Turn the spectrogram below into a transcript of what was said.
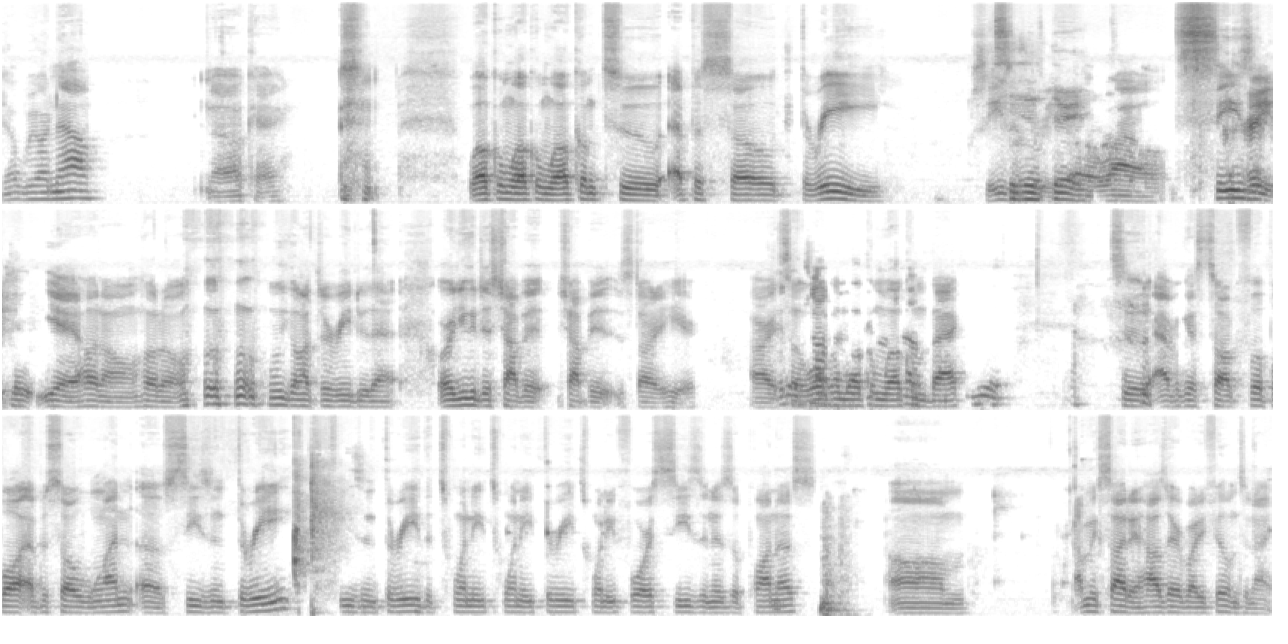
Yeah, we are now. Okay. welcome, welcome, welcome to episode three. Season, Season three. three. Oh wow. Season three. Yeah, hold on, hold on. We're gonna have to redo that. Or you could just chop it, chop it start it here. All right. So welcome, welcome, welcome back to Africa's Talk Football, episode one of season three. Season three, the 2023-24 season is upon us. Um I'm excited. How's everybody feeling tonight?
